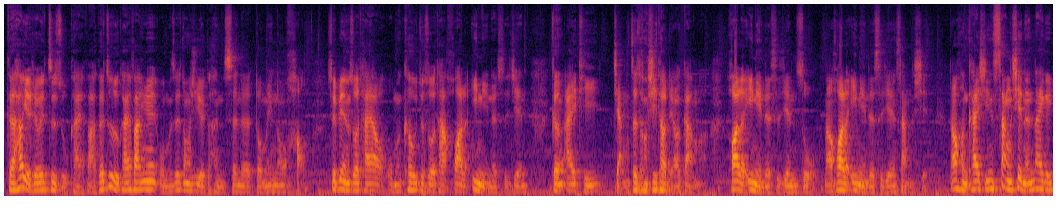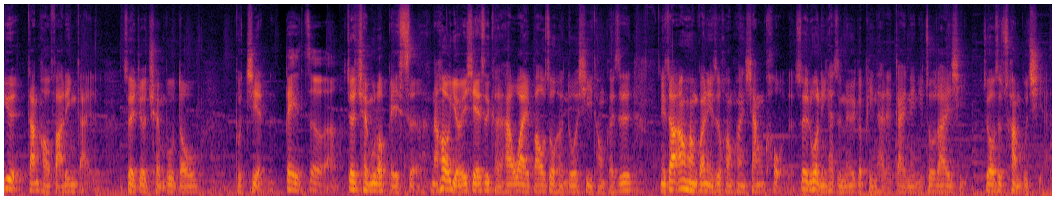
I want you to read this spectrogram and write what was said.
可是他有些会自主开发。可是自主开发，因为我们这东西有一个很深的 domain know-how，所以变成说他要我们客户就说他花了一年的时间跟 IT 讲这东西到底要干嘛，花了一年的时间做，然后花了一年的时间上线，然后很开心上线的那一个月刚好法令改了，所以就全部都不见了，被责啊，就全部都被责。然后有一些是可能他外包做很多系统，可是你知道安环管理是环环相扣的，所以如果你一开始没有一个平台的概念，你做在一起，最后是串不起来的。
